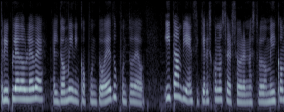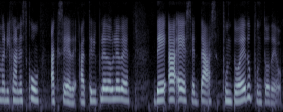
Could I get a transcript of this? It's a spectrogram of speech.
www.eldominico.edu.do y también, si quieres conocer sobre nuestro Dominico Americano School, accede a www.dasdas.edu.do.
